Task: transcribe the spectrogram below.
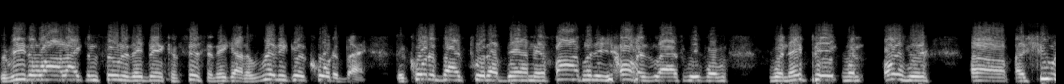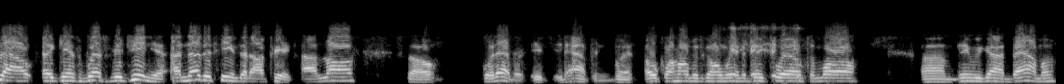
The reason why I like them Sooners, they've been consistent. They got a really good quarterback. The quarterback put up damn near 500 yards last week when when they picked when over uh, a shootout against West Virginia, another team that I picked. I lost, so whatever it, it happened. But Oklahoma's going to win the Big 12 tomorrow. Um, then we got Bama,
